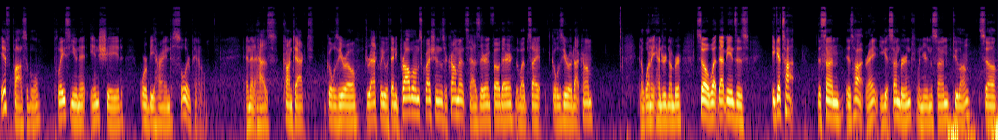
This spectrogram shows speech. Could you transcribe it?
if possible, place unit in shade or behind solar panel. And then it has contact Goal Zero directly with any problems, questions, or comments. It has their info there, the website, goalzero.com, and a 1-800 number. So what that means is it gets hot. The sun is hot, right? You get sunburned when you're in the sun too long. So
